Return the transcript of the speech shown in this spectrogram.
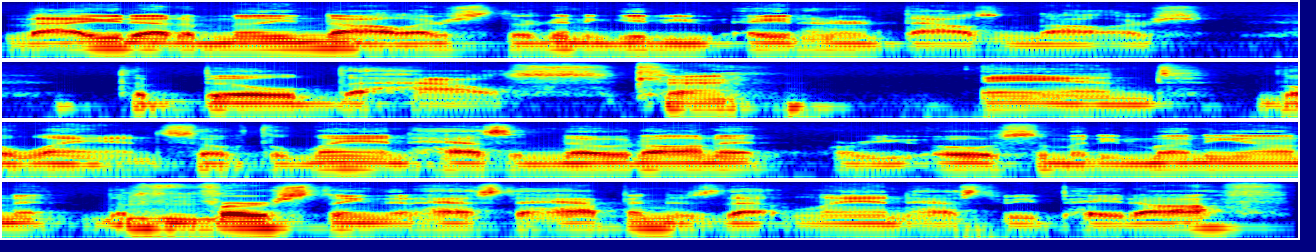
valued at a million dollars, they're going to give you $800,000 to build the house Okay. and the land. So if the land has a note on it or you owe somebody money on it, the Mm-hmm. first thing that has to happen is that land has to be paid off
